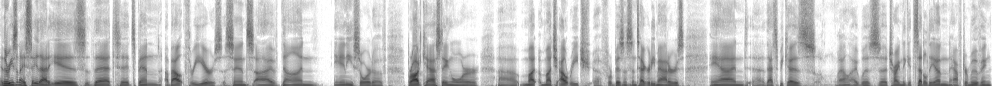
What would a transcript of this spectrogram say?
And the reason I say that is that it's been about three years since I've done any sort of broadcasting or uh, much, much outreach uh, for Business Integrity Matters. And uh, that's because, well, I was uh, trying to get settled in after moving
